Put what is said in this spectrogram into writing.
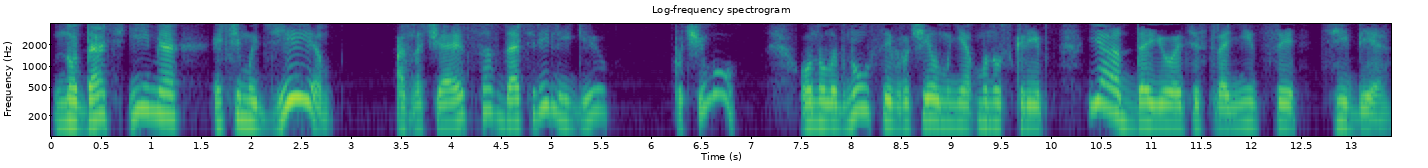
Но дать имя этим идеям означает создать религию. Почему? Он улыбнулся и вручил мне манускрипт. «Я отдаю эти страницы тебе».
